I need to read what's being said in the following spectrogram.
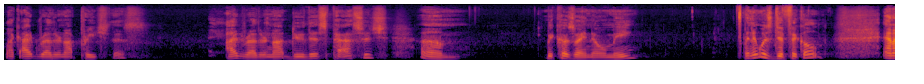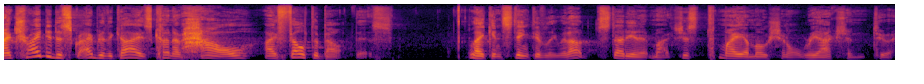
Like, I'd rather not preach this. I'd rather not do this passage um, because I know me. And it was difficult. And I tried to describe to the guys kind of how I felt about this, like instinctively, without studying it much, just my emotional reaction to it.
